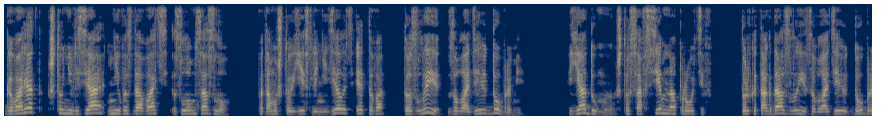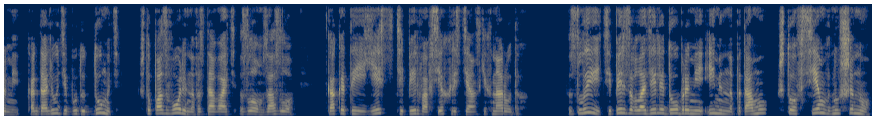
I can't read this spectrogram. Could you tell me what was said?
Говорят, что нельзя не воздавать злом за зло, потому что если не делать этого, то злые завладеют добрыми. Я думаю, что совсем напротив. Только тогда злые завладеют добрыми, когда люди будут думать, что позволено воздавать злом за зло, как это и есть теперь во всех христианских народах. Злые теперь завладели добрыми именно потому, что всем внушено,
